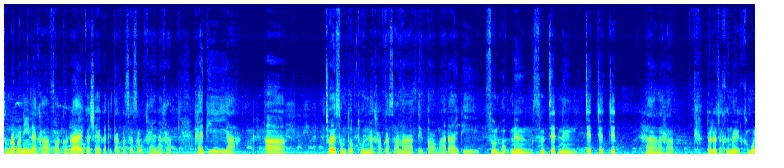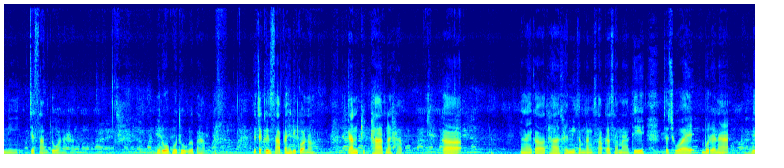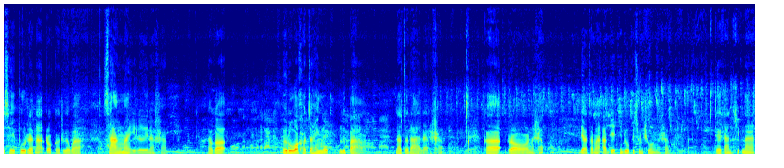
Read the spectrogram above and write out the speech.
สำหรับวันนี้นะครับฝากกดไลค์กดแชร์กดติดตามกด subscribe นะครับ ใครที่อยากช่วยสมทบทุนนะครับ ก็สามารถติดต่อมาได้ที่ 0610717775 นะครับ เดี๋ยวเราจะขึ้นไว้ข้างบนนี้ 73 ตัวนะครับ ไม่รู้ว่าพูดถูกหรือเปล่าเดี๋ยวจะขึ้นซับไปให้ดีกว่าเนาะการผิดพลาดนะครับ ก็ ยังไงก็ถ้าใครมีกำลังทรัพย์ก็สามารถที่จะช่วยบูรณะไม่ใช่บูรณะเราก็เรียกว่าสร้างใหม่เลยนะครับ แล้วก็ไม่รู้ว่าเขาจะให้งบหรือเปล่า น่าจะได้แหละนะครับ ก็รอนะครับ เดี๋ยวจะมาอัปเดตให้ดูเป็นช่วงๆนะครับ เจอกันคลิปหน้า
